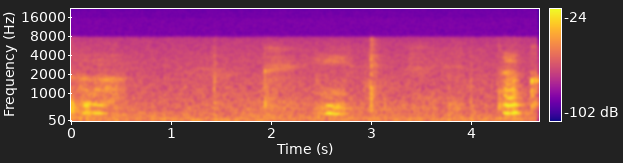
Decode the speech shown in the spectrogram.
C. I tak.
